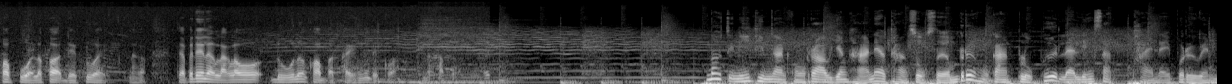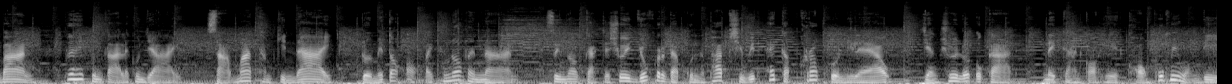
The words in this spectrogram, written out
ครอบครัวแล้วก็เด็กด้วยนะครับ แต่ประเด็นหลักๆ เราดูเรื่องความปลอดภัยของเด็กก่อนนะครับนอกจากนี้ทีมงานของเรายังหาแนวทางส่งเสริมเรื่องของการปลูกพืชและเลี้ยงสัตว์ภายในบริเวณบ้าน เพื่อให้คุณตาและคุณยาย สามารถทำกินได้ โดยไม่ต้องออกไปข้างนอกนานๆ ซึ่งนอกจากจะช่วยยกระดับคุณภาพชีวิตให้กับครอบครัวนี้แล้ว ยังช่วยลดโอกาสในการก่อเหตุของผู้ไม่หวังดี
